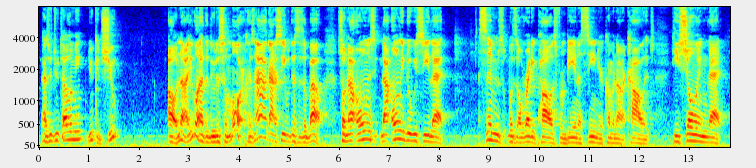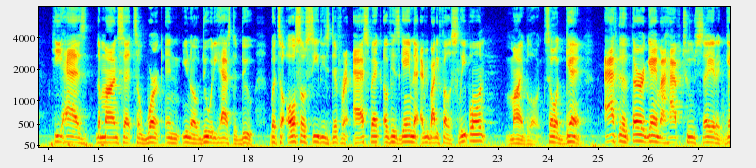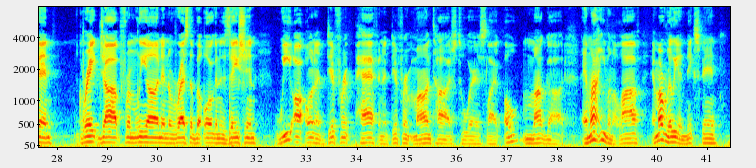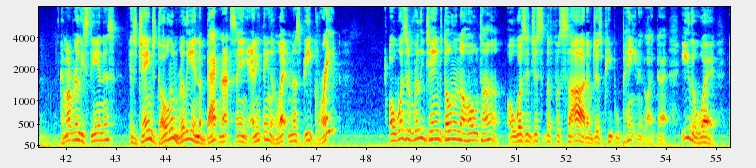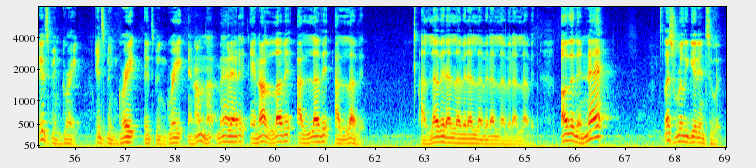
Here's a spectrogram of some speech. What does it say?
That's what you telling me? You can shoot? Oh nah, you're gonna have to do this some more because now I gotta see what this is about. So not only not only do we see that Sims was already polished from being a senior coming out of college. He's showing that he has the mindset to work and you know do what he has to do but to also see these different aspects of his game that everybody fell asleep on mind-blowing so again after the third game i have to say it again great job from leon and the rest of the organization we are on a different path and a different montage to where it's like oh my god Am I even alive? Am I really a Knicks fan? Am I really seeing this? Is James Dolan really in the back not saying anything and letting us be great? Or was it really James Dolan the whole time? Or was it just the facade of just people painting it like that? Either way, it's been great. It's been great. It's been great. And I'm not mad at it. And I love it. I love it. I love it. I love it. I love it. I love it. I love it. I love it. Other than that, let's really get into it.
